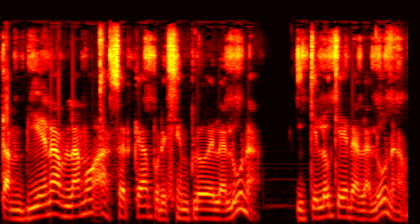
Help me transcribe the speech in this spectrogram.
también hablamos acerca, por ejemplo, de la luna. ¿Y qué es lo que era la luna?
